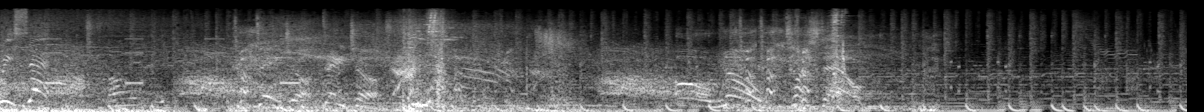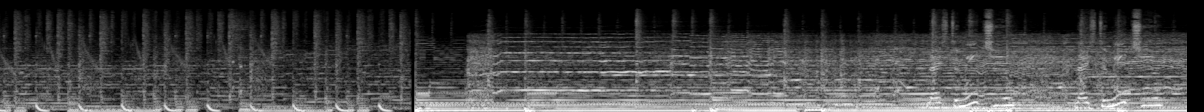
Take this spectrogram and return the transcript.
Reset! Danger! Danger! oh no! Touchdown! Nice to meet you. Nice to meet you.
